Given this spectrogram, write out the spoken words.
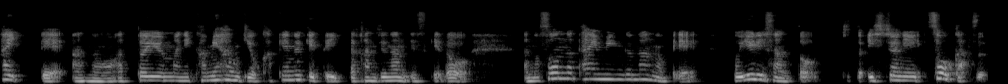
入ってあのあっという間に上半期を駆け抜けていった感じなんですけどあのそんなタイミングなのでゆりさんとちょっと一緒に総括。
